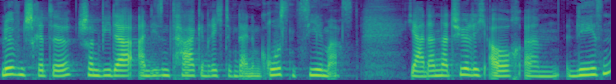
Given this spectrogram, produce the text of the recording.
Löwenschritte schon wieder an diesem Tag in Richtung deinem großen Ziel machst. Ja, dann natürlich auch ähm, lesen,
